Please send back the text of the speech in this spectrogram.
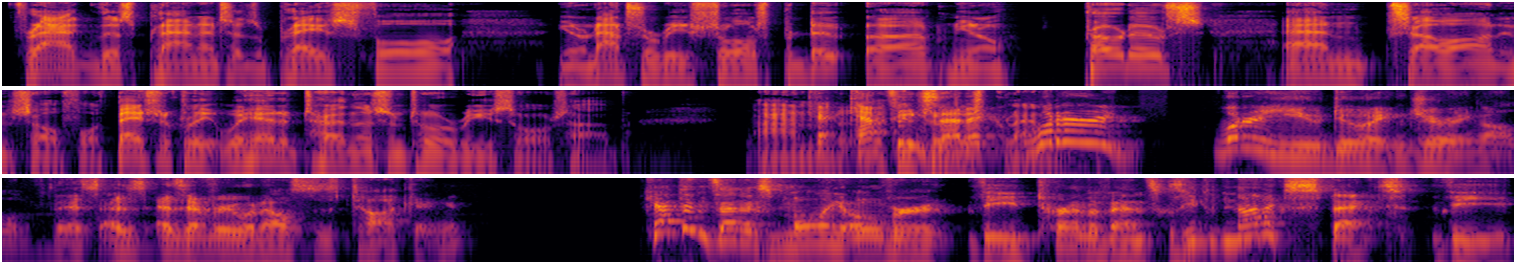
flag this planet as a place for, you know, natural resource produ- uh, you know, produce and so on and so forth. Basically, we're here to turn this into a resource hub. And Ca- Captain future of this Zedek, what are what are you doing during all of this as as everyone else is talking? Captain Zedek's mulling over the turn of events because he did not expect the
